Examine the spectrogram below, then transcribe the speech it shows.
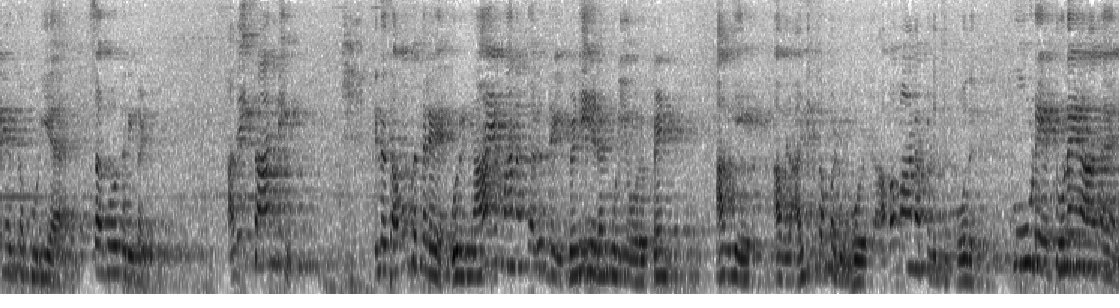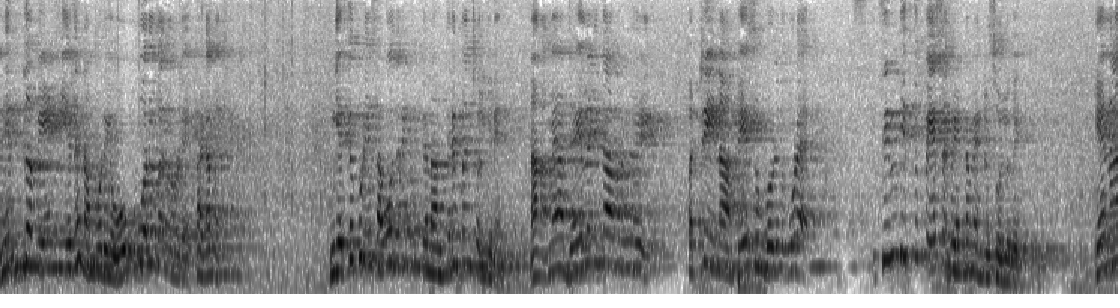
எதிர்ப்பிலே நிற்கக்கூடிய சகோதரிகள். அதை தாண்டி இந்த சமூகத்திலே ஒரு நியாயமான கருத்தை வெளியிடக்கூடிய ஒரு பெண் அங்கே அவள் அழிக்கப்படும் பொழுது அவமானப்படுத்தும் போது கூட துணையாக நிற்க வேண்டியது நம்முடைய ஒவ்வொருவருடைய கடமை. இங்க இருக்கக்கூடிய சகோதரிகளுக்கு நான் திரும்ப சொல்கிறேன். நான் அம்மையார் ஜெயலலிதா அவர்களை பற்றி நான் பேசும் பொழுது கூட சிந்தித்து பேச வேண்டும் என்று சொல்லுவேன். ஏன்னா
